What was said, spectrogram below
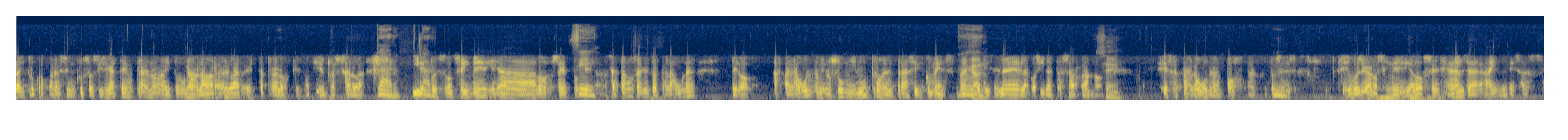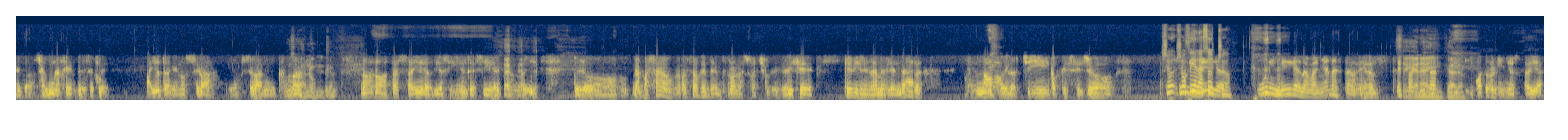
pero hay trucos para eso incluso. Si llegas temprano, hay toda una, la barra del bar está para los que no tienen reserva. Claro. Y claro. después seis y media, doce, porque Sí. o sea, estamos abiertos hasta la una, pero hasta la una menos un minuto entras y comes. No es que Claro. te dicen, eh, la cocina está cerrando. Sí. Es hasta la una, posta. Entonces, si vos llegas a las y media, 12, en general ya hay mesas. O sea, alguna gente se fue. Hay otra que no se va, no se va nunca No se más. va nunca. No, no, estás ahí, al día siguiente sigue estando ahí. Pero me ha pasado, me ha pasado gente que entró a las 8 que le dije, ¿qué vienen a merendar? No, de los chicos, qué sé yo. Yo, yo fui a las media- 8. Una y media de la mañana estaban, eran tres Seguían paquetas ahí, claro. y cuatro niños. Había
